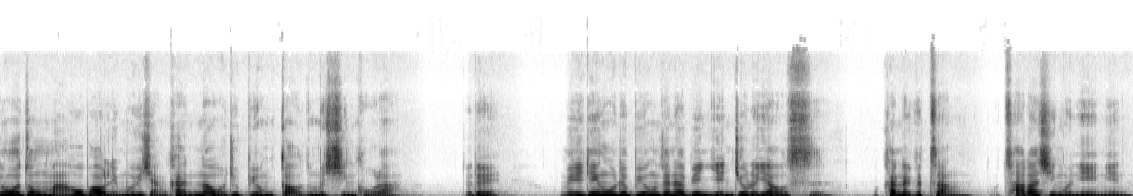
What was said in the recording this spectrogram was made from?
如果这种马后炮你们会想看，那我就不用搞这么辛苦啦，对不对？每天我就不用在那边研究的要死，我看了个章，我查他新闻念一念，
